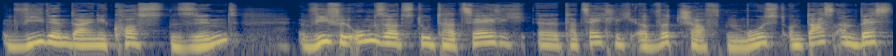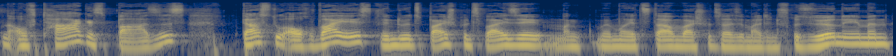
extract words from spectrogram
wie denn deine Kosten sind, wie viel Umsatz du tatsächlich, äh, tatsächlich erwirtschaften musst und das am besten auf Tagesbasis, dass du auch weißt, wenn du jetzt beispielsweise, man, wenn wir jetzt da beispielsweise mal den Friseur nehmen,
